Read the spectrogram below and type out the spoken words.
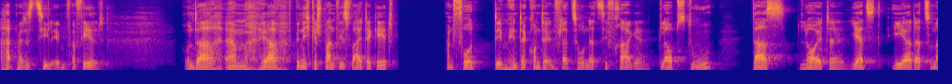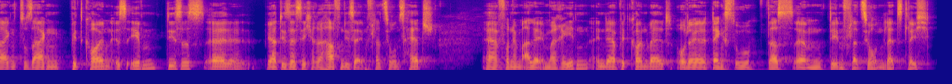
hat mir das Ziel eben verfehlt. Und da ähm, ja, bin ich gespannt, wie es weitergeht. Und vor dem Hintergrund der Inflation jetzt die Frage, glaubst du, dass Leute jetzt eher dazu neigen zu sagen, Bitcoin ist eben dieses, äh, ja, dieser sichere Hafen, dieser Inflationshedge, äh, von dem alle immer reden in der Bitcoin-Welt? Oder denkst du, dass ähm, die Inflation letztlich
